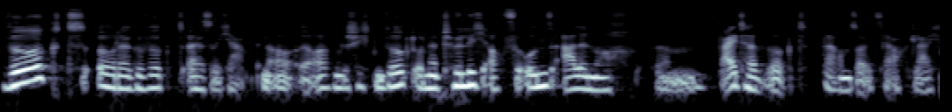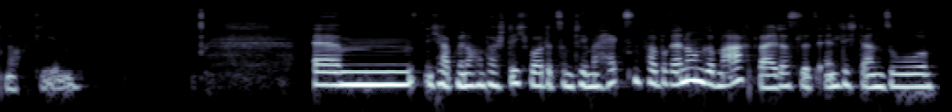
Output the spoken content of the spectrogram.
wirkt oder gewirkt, also ja, in, euren Geschichten wirkt und natürlich auch für uns alle noch ähm, weiter wirkt. Darum soll es ja auch gleich noch gehen. Ähm, ich habe mir noch ein paar Stichworte zum Thema Hexenverbrennung gemacht, weil das letztendlich dann so,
